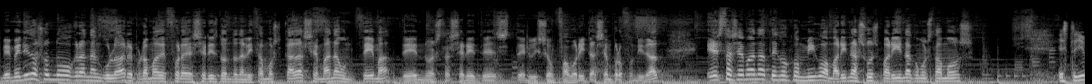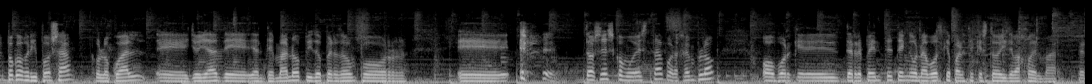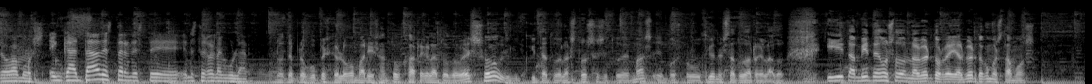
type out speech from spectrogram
Bienvenidos a un nuevo Gran Angular, el programa de fuera de series donde analizamos cada semana un tema de nuestras series de televisión favoritas en profundidad. Esta semana tengo conmigo a Marina Sus. Marina, ¿cómo estamos? Estoy un poco griposa, con lo cual eh, yo ya de, de, antemano pido perdón por eh, toses como esta, por ejemplo, o porque de repente tenga una voz que parece que estoy debajo del mar. Pero vamos, encantada de estar en este, en este gran angular. No te preocupes que luego María Santonja arregla todo eso, quita todas las toses y todo demás. En postproducción está todo arreglado. Y también tenemos a don Alberto Rey. Alberto, ¿cómo estamos?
